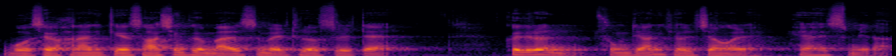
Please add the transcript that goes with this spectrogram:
모세가 하나님께서 하신 그 말씀을 들었을 때 그들은 중대한 결정을 해야 했습니다.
